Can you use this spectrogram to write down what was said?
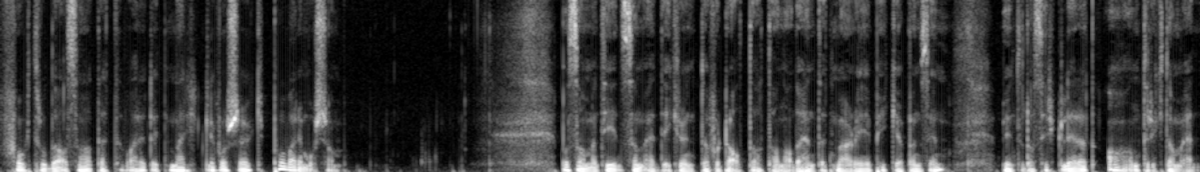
folk trodde altså at dette var et litt merkelig forsøk på å være morsom. På samme tid som Ed gikk rundt og fortalte at han hadde hentet Mary i pickupen sin, begynte det å sirkulere et annet rykte om Ed.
